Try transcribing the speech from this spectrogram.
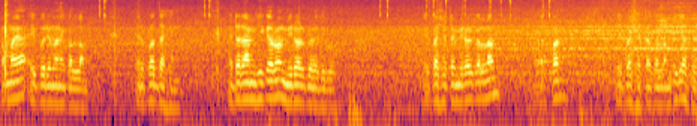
কমায়া এই পরিমাণে করলাম। এরপর দেখেন এটার আমি কী করব মিরর করে দিব। এই পাশেটা মিরর করলাম, তারপর এই পাশেটা করলাম, ঠিক আছে?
